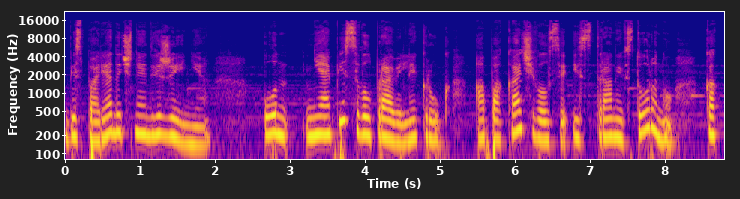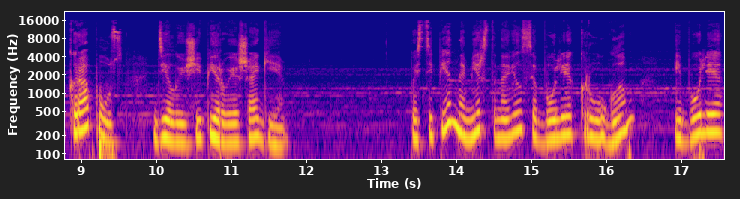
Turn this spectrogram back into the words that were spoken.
беспорядочное движение. Он не описывал правильный круг, а покачивался из стороны в сторону, как карапуз, делающий первые шаги. Постепенно мир становился более круглым и более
